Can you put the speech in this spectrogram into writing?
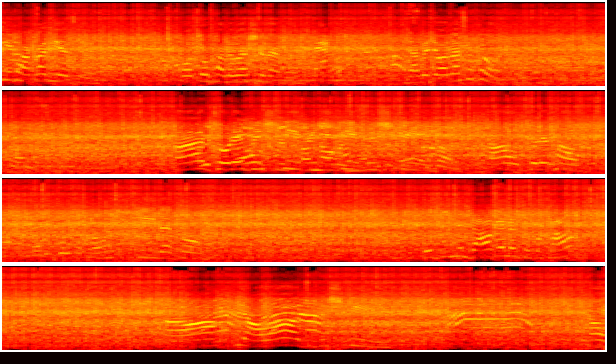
দিয়ে ঢাকা দিয়েছে। কত ভালোবাসে দেখো ডাবে জল আছে তো আর জোরে বৃষ্টি বৃষ্টি বৃষ্টি খাও জোরে খাও বৃষ্টি দেখো ওর জন্য ডাব এনেছো তো খাও আহ, কি আওয়াজ বৃষ্টি খাও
